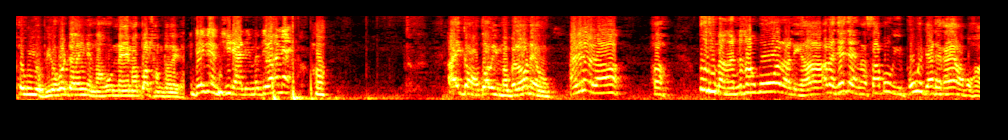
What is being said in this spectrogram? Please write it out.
ဖုန်းကြီးကိုဗီဒီယိုကောတက်လိုက်နေငါဟိုနိုင်မှာတွတ်ထောင်ထားလိုက်တာအတိတ်ပဲမရှိတာလေမပြောနဲ့ဟာအဲ့ကောင်တော့ပြီးမဘလောနဲ့အောင်ဘာလို့လဲတော့ဟာသူ့ဒီမှာငါ2000ပိုးရတာလေဟာအဲ့ဒါညညငါစာပုတ်ပြီးဖုံးဝင်ပြန်ထက်ခိုင်းရမှာပေါ့ဟာ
